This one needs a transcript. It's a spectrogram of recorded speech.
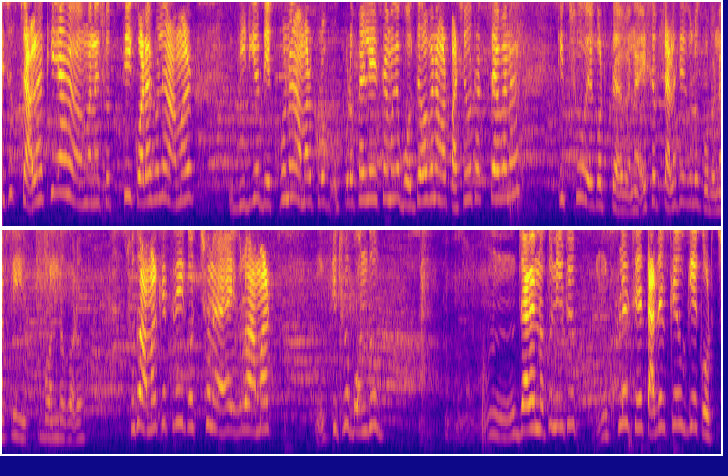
এসব চালাকি মানে সত্যি করা হলে আমার ভিডিও দেখো না, আমার প্রোফাইলে এসে আমাকে বলতে হবে না, আমার পাশেও থাকতে হবে না কিছু এ করতে হবে না। এসব চালাকিগুলো করো না প্লিজ বন্ধ করো। শুধু আমার ক্ষেত্রেই করছ না, এগুলো আমার কিছু বন্ধু যারা নতুন ইউটিউব খুলেছে, তাদেরকেও গিয়ে করছ।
